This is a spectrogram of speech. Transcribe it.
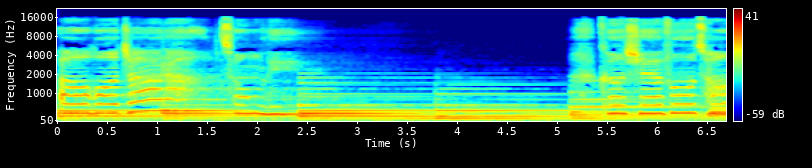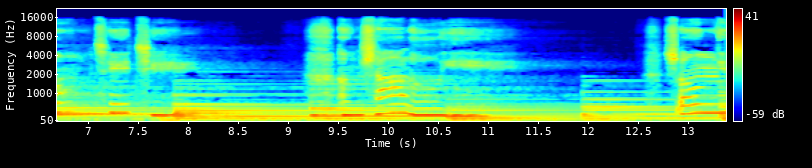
到火着的丛林，科学服从奇迹，横沙蝼蚁，生育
